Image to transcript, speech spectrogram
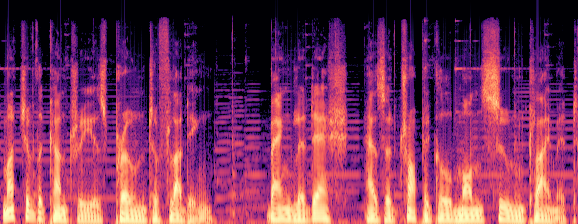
much of the country is prone to flooding. Bangladesh has a tropical monsoon climate,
